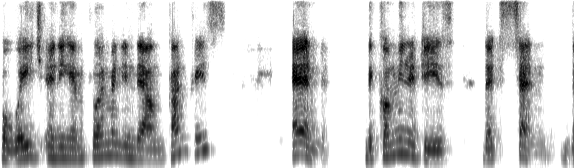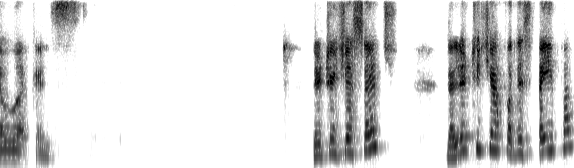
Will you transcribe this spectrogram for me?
for wage earning employment in their own countries, and the communities that send the workers. Literature search. The literature for this paper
